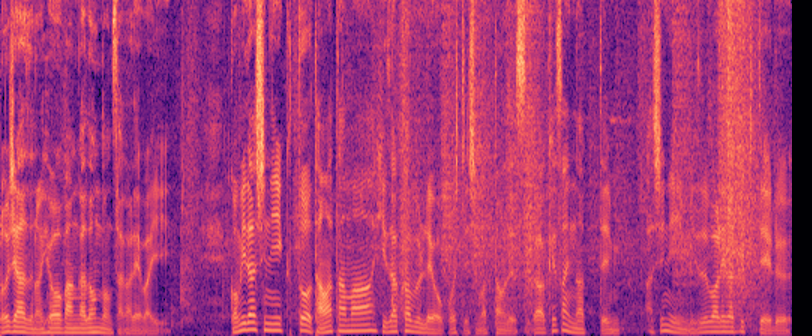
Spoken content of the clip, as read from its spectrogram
ロジャーズの評判がどんどん下がればいい。ゴミ出しに行くとたまたま膝かぶれを起こしてしまったのですが今朝になって足に水割れができている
